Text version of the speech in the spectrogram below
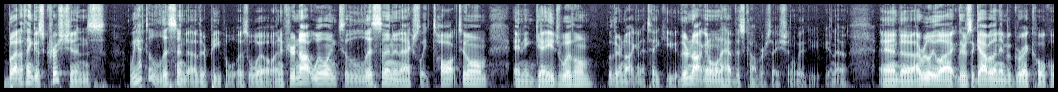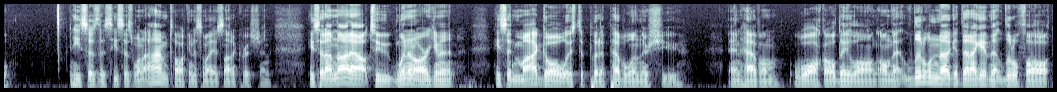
But I think as Christians, we have to listen to other people as well. And if you're not willing to listen and actually talk to them and engage with them, well, they're not going to take you. They're not going to want to have this conversation with you. You know. And uh, I really like. There's a guy by the name of Greg Koukl. And he says this. He says, when I'm talking to somebody that's not a Christian, he said, I'm not out to win an argument. He said, my goal is to put a pebble in their shoe and have them walk all day long on that little nugget that I gave them, that little thought,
